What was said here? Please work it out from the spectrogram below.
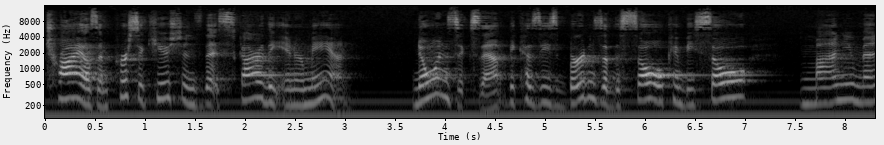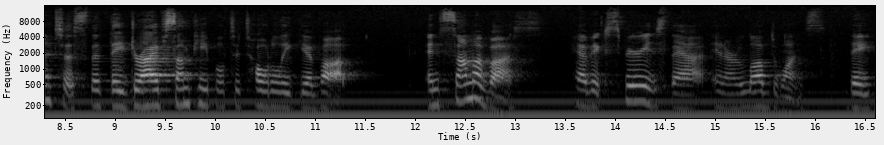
trials and persecutions that scar the inner man. No one's exempt because these burdens of the soul can be so monumentous that they drive some people to totally give up. And some of us have experienced that in our loved ones. They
